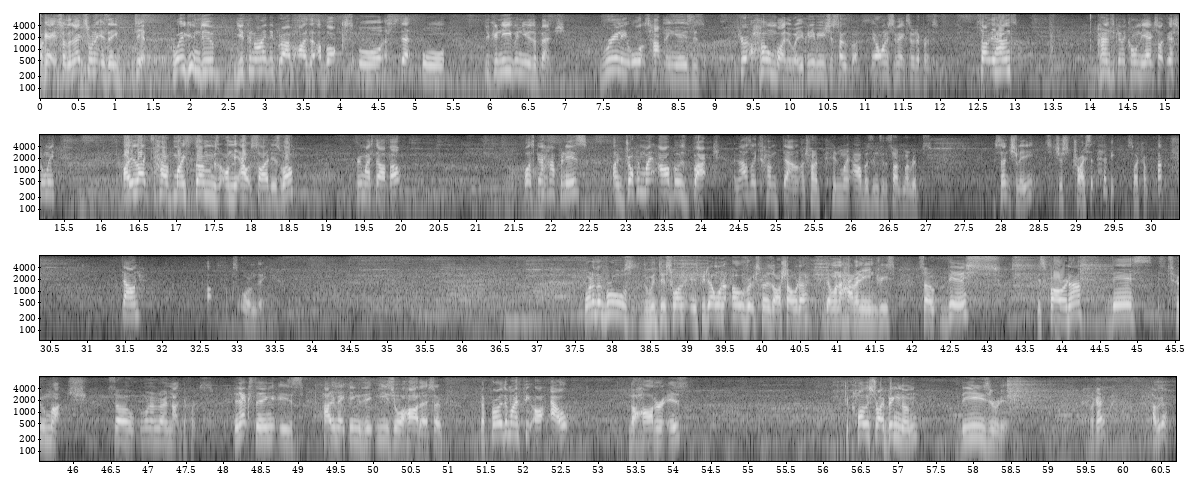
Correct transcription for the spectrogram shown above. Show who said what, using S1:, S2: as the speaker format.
S1: Okay, so the next one is a dip. What you can do, you can either grab either a box or a step or you can even use a bench. Really all that's happening is, is if you're at home by the way, you can even use your sofa. It honestly makes no difference. Start with your hands. Hands are gonna come on the edge like this for me. I like to have my thumbs on the outside as well. Bring myself out. What's gonna happen is, I'm dropping my elbows back and as I come down, I'm trying to pin my elbows into the side of my ribs. Essentially, it's just tricep heavy. So I come up, down, up. That's all I'm doing. One of the rules with this one is we don't want to overexpose our shoulder. We don't want to have any injuries. So this is far enough. This is too much. So I want to learn that difference. The next thing is how to make things easier or harder. So the further my feet are out, the harder it is. The closer I bring them, the easier it is. Okay? Have a go.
